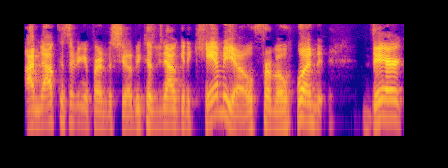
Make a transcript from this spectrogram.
I'm now considering a friend of the show because we now get a cameo from a one Derrick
